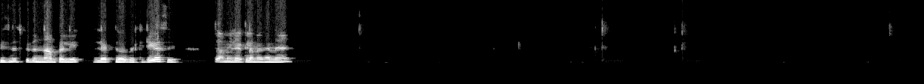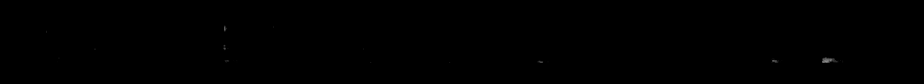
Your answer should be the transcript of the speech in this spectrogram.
বিজনেস পেজের নামটা লিখতে হবে আর কি, ঠিক আছে? তো আমি লিখলাম এখানে হুম,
